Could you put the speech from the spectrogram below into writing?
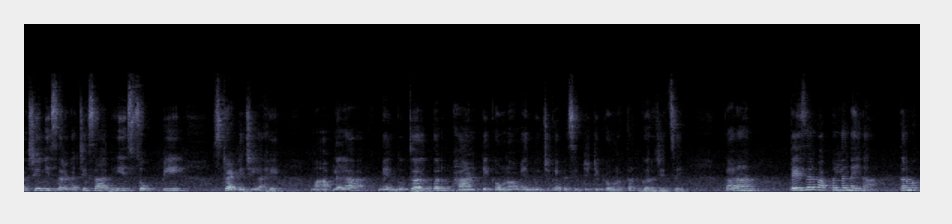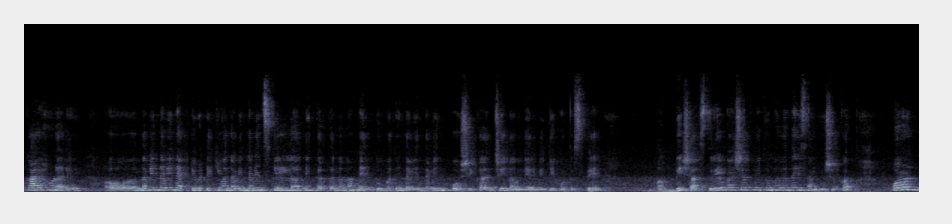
अशी निसर्गाची साधी सोपी स्ट्रॅटेजी आहे. मग आपल्याला मेंदूचं तर भान टिकवणं मेंदूची कॅपॅसिटी टिकवणं तर गरजेचं आहे. कारण ते जर वापरलं नाही ना तर मग काय होणार आहे? नवीन नवीन ॲक्टिव्हिटी किंवा नवीन नवीन स्किल लर्निंग करताना ना मेंदूमध्ये नवीन नवीन पोषिकांची नवनिर्मिती होत असते. अगदी शास्त्रीय भाषेत मी तुम्हाला नाही सांगू शकत पण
